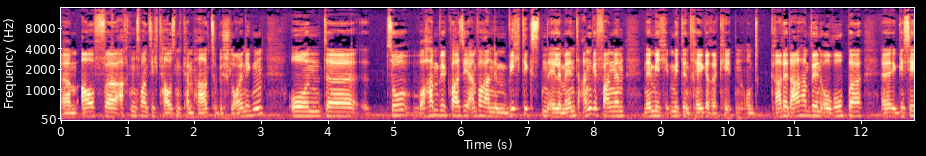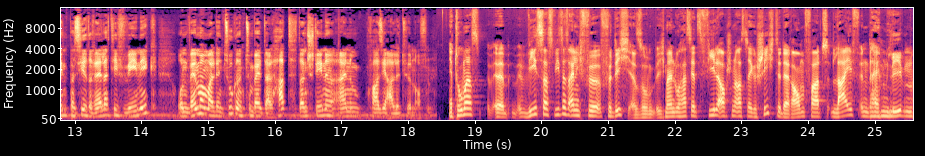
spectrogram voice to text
ähm, auf 28.000 kmh zu beschleunigen und äh, so haben wir quasi einfach an dem wichtigsten Element angefangen, nämlich mit den Trägerraketen. Und gerade da haben wir in Europa äh, gesehen, passiert relativ wenig. Und wenn man mal den Zugang zum Weltall hat, dann stehen einem quasi alle Türen offen. Ja, Thomas, äh, wie ist das, wie ist das eigentlich für, für dich? Also, ich meine, du hast jetzt viel auch schon aus der Geschichte der Raumfahrt live in deinem Leben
